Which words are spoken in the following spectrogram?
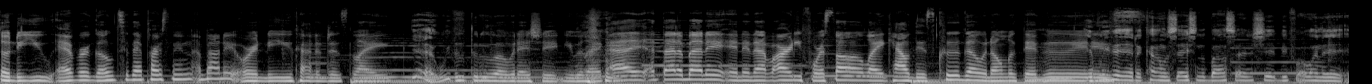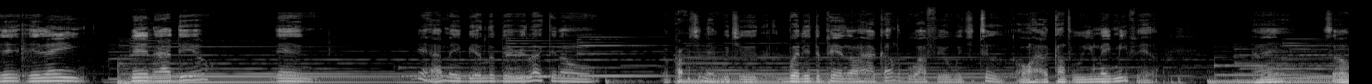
So do you ever go to that person about it, or do you kind of just like Yeah, we do through over that shit? You be like, I, I thought about it, and then I've already foresaw like how this could go. It don't look that good. if we've had a conversation about certain shit before and it, it, it ain't been ideal, then yeah, I may be a little bit reluctant on approaching it with you. But it depends on how comfortable I feel with you too, on how comfortable you make me feel. I mean, so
